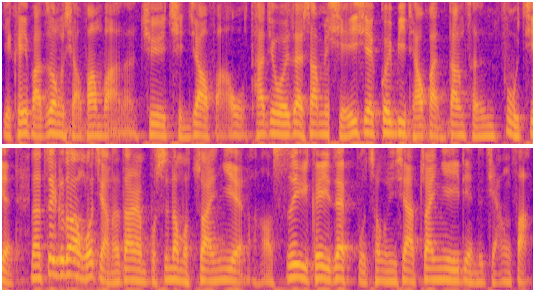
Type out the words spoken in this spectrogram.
也可以把这种小方法呢去请教法务，他就会在上面写一些规避条款当成附件。那这个段我讲的当然不是那么专业了，好，思雨可以再补充一下专业一点的讲法。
